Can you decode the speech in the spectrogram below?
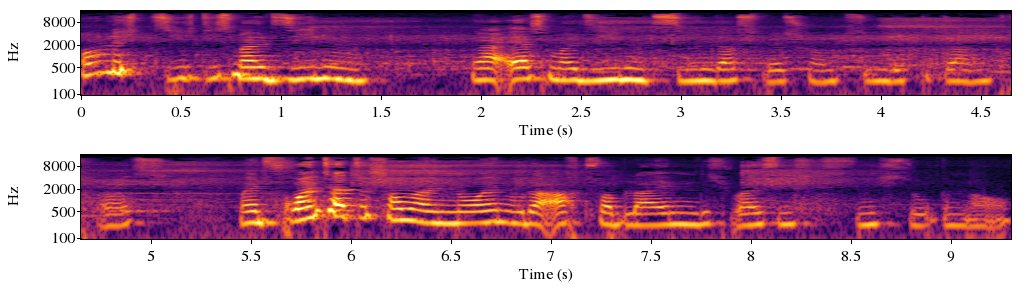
Hoffentlich ziehe ich diesmal 7. Ja, erstmal 7 ziehen, das wäre schon ziemlich dann krass. Mein Freund hatte schon mal 9 oder 8 verbleibend, ich weiß nicht, nicht so genau.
